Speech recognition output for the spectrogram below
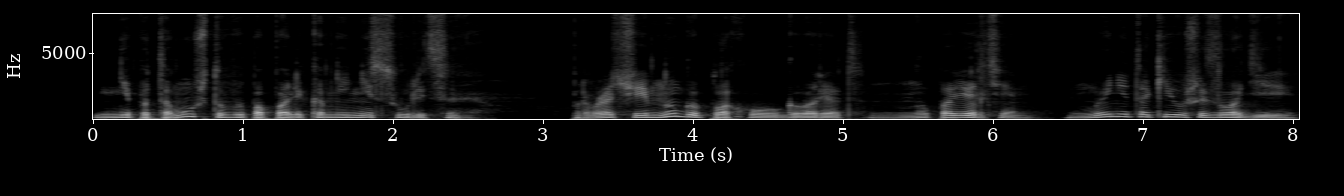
Не потому, что вы попали ко мне не с улицы. Про врачей много плохого говорят, но поверьте, мы не такие уж и злодеи.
